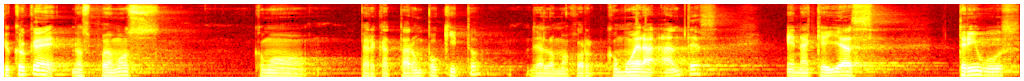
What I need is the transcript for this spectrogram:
Yo creo que nos podemos como percatar un poquito de a lo mejor cómo era antes en aquellas tribus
